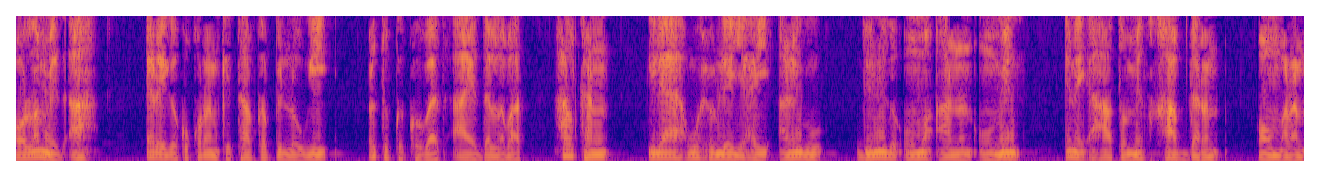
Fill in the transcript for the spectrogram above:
oo la mid ah ereyga ku qoran kitaabka bilowgii cutubka koowaad aayadda labaad. Halkan ilaah wuxuu leeyahay anigu dunidu uma aanan uumin inay ahaato mid qaab daran oo maran.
